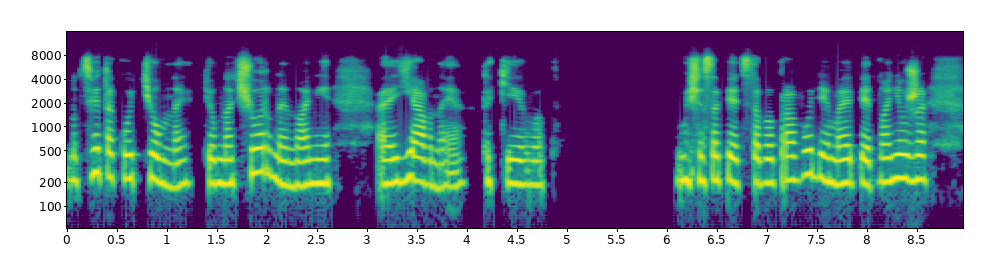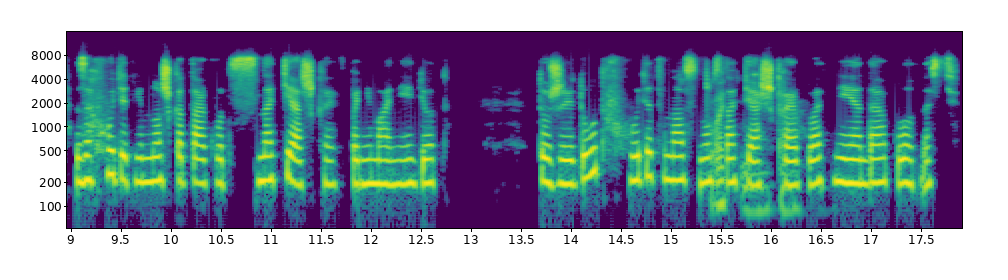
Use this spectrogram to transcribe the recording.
Но цвет такой темный, темно-черный, но они э, явные такие вот. Мы сейчас опять с тобой проводим, и опять, но они уже заходят немножко так вот с натяжкой, понимание идет. Тоже идут, входят в нас, но плотнее, с натяжкой, да. плотнее, да, плотность.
